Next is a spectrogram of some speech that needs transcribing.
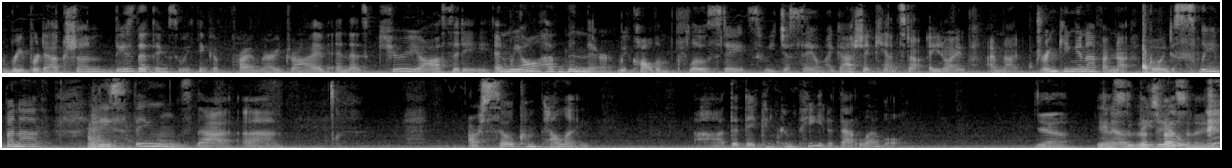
reproduction. These are the things that we think of primary drive and that's curiosity and we all have been there. We call them flow states. We just say oh my gosh i can't stop you know I, i'm not drinking enough. I'm not going to sleep enough. These things that uh, are so compelling uh, that they can compete at that level. Yeah, You yes, know, that's they do. fascinating.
